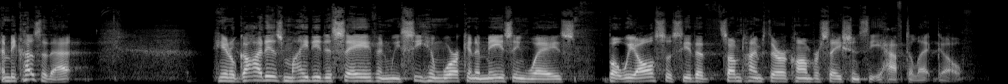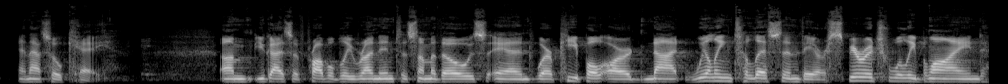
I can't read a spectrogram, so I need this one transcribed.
And because of that, you know, God is mighty to save and we see him work in amazing ways, but we also see that sometimes there are conversations that you have to let go, and that's okay. Um, you guys have probably run into some of those, and where people are not willing to listen, they are spiritually blind.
